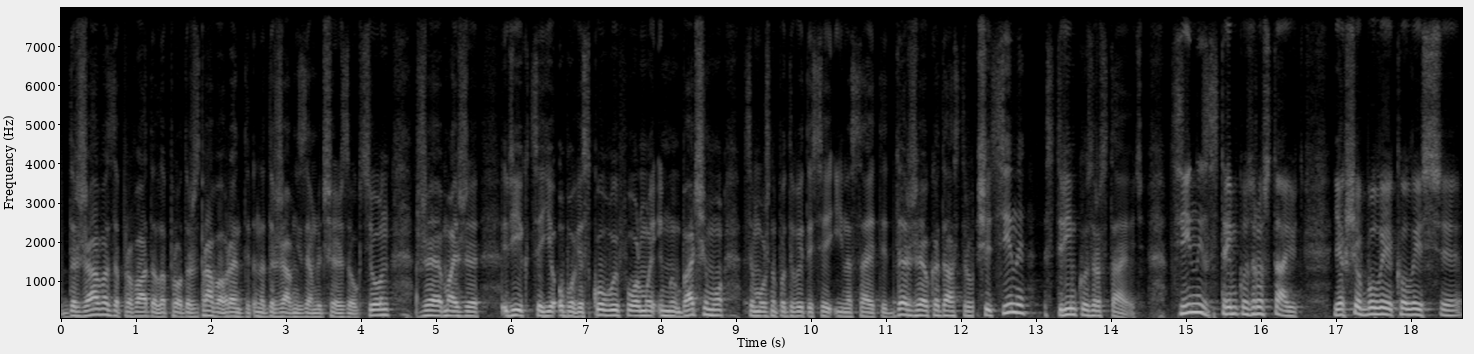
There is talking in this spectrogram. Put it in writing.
Держава запровадила продаж права оренди на державні землі через аукціон. Вже майже рік це є обов'язковою формою, і ми бачимо, це можна подивитися і на сайті Держгеокадастру, що ціни стрімко зростають. Ціни стрімко зростають. Якщо були колись е,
